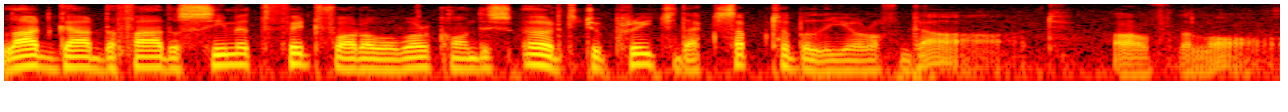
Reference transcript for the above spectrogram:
Lord God the Father seemeth fit for our work on this earth to preach the acceptable year of God, of the Lord.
